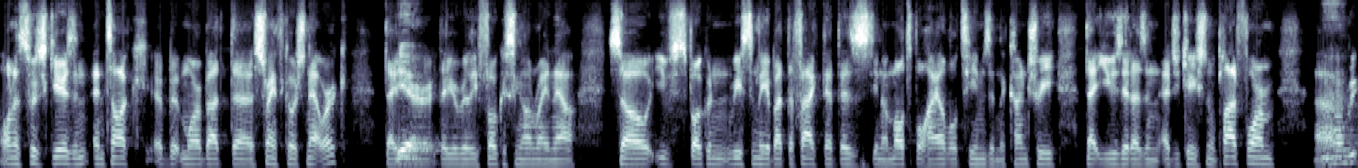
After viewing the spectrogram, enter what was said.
I want to switch gears and, and talk a bit more about the Strength Coach Network that yeah. you're that you're really focusing on right now. So you've spoken recently about the fact that there's you know multiple high level teams in the country that use it as an educational platform. Uh, uh-huh. re-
